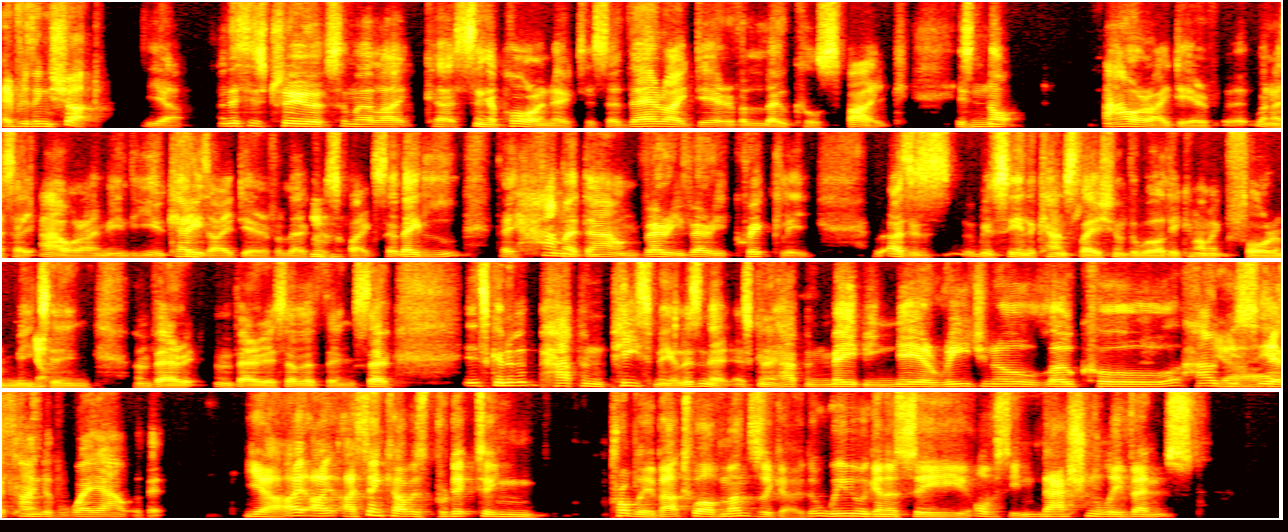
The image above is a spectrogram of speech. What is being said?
everything's shut. Yeah. And this is true of somewhere like uh, Singapore, I noticed. So their idea of a local spike is not our idea of when I say our, I mean the UK's idea of a local mm-hmm. spike. So they they hammer down very, very quickly, as is we've seen the cancellation of the World Economic Forum meeting yeah. and, vari- and various other things. So it's going to happen piecemeal, isn't it? It's going to happen maybe near regional, local. How do yeah, you see a kind of way out of it? Yeah, I, I think I was predicting probably about 12 months ago that we were going to see obviously national events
